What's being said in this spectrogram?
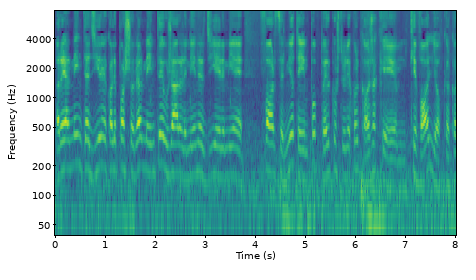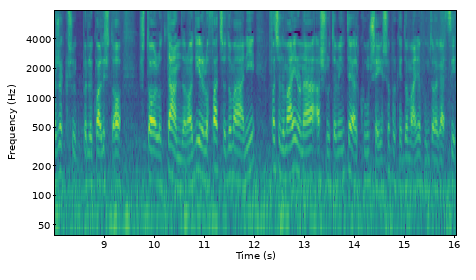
realmente agire, nel quale posso realmente usare le mie energie, le mie forze, il mio tempo per costruire qualcosa che, che voglio, qualcosa per il quale sto, sto lottando. No? Dire lo faccio domani, lo faccio domani non ha assolutamente alcun senso perché domani appunto ragazzi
